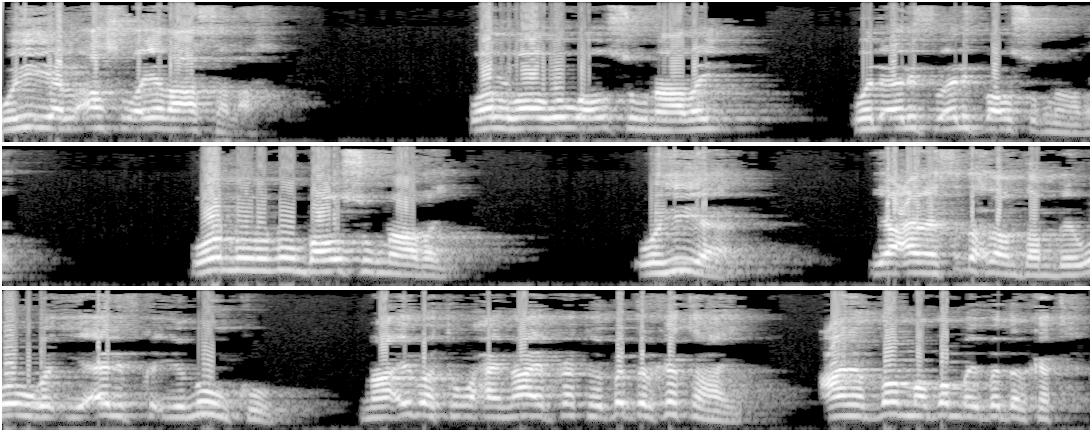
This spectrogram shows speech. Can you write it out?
wa hiya alaslu ayadaa asal ah walwaawow waa u sugnaaday walalifu alif baa u sugnaaday wanuunu nuun baa u sugnaaday wa hiya yacni saddexdan dambe wowga iyo alifka iyo nuunku naa'ibatun waxay naa'ib ka tahay bedel ka tahay can idama damay bedel ka tahay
